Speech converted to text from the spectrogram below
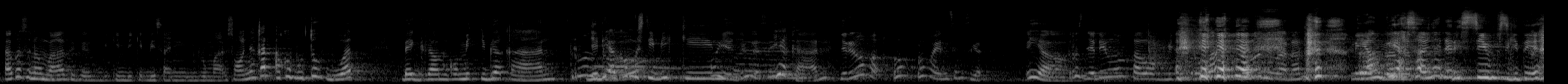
Aku seneng banget bikin bikin desain rumah. Soalnya kan aku butuh buat background komik juga kan True jadi aku mesti bikin Oh iya juga sih. iya kan Jadi lo lo lo main Sims gak? iya Terus jadi lo kalau bikin rumah dulu gimana? Niat biasanya dari Sims gitu ya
